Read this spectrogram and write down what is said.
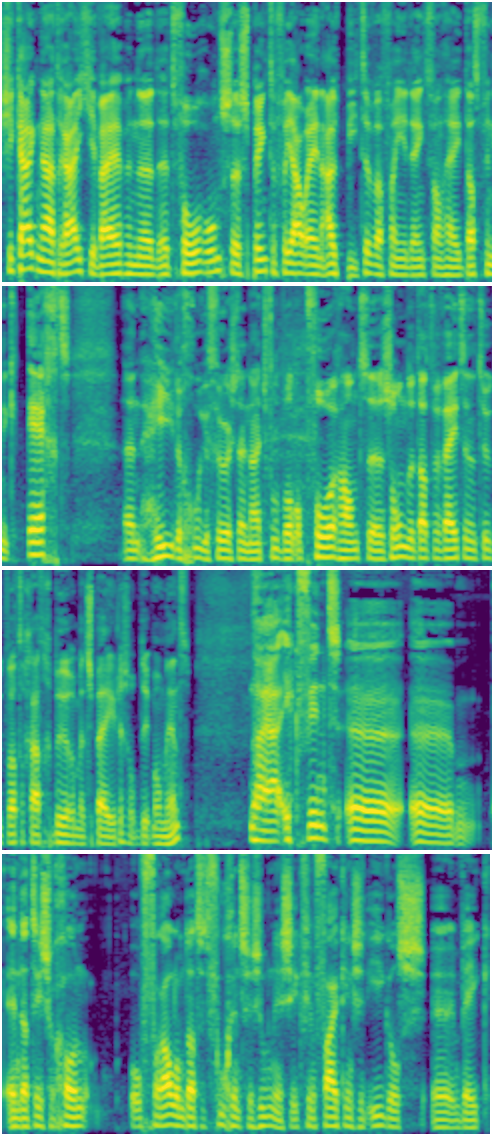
Als je kijkt naar het rijtje, wij hebben eh, het voor ons. eh, springt er voor jou een uit, Pieter, waarvan je denkt van... hey, dat vind ik echt een hele goede Thursday Night Football op voorhand. eh, zonder dat we weten natuurlijk wat er gaat gebeuren met spelers op dit moment. Nou ja, ik vind, eh, ehm, en dat is gewoon, vooral omdat het vroeg in het seizoen is. Ik vind Vikings en Eagles in week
